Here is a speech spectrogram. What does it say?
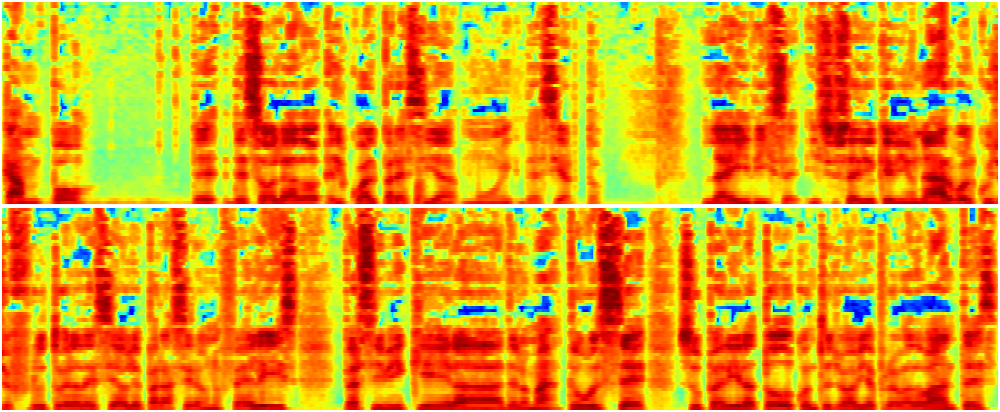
campo desolado, el cual parecía muy desierto. Ley dice, y sucedió que vi un árbol cuyo fruto era deseable para hacer a uno feliz, percibí que era de lo más dulce, superior a todo cuanto yo había probado antes,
